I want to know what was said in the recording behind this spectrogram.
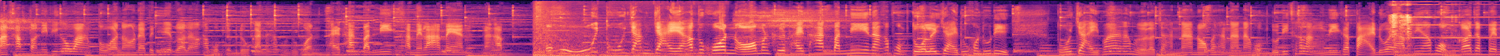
มาครับตอนนี้พี่ก็วางตัวน้องได้ไปนที่เรียบร้อยแล้วนะครับผมเดี๋ยวมาดูกันนะครับผมทุกคนไททันบันนี่คาเมล่าแมนนะครับโอ้โหตัวยังใหญ่ครับทุกคน อ๋อ มันคือไททันบันนี่นะครับผมตัวเลยใหญ่ทุกคนดูดิ ตัวใหญ่มากนะเดี๋ยวเราจะหันหน้าน้องไปทางนั้นนะผมดูที่ข้างหลังมีกระต่ายด้วยครับนี่ครับผมก็จะเป็น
